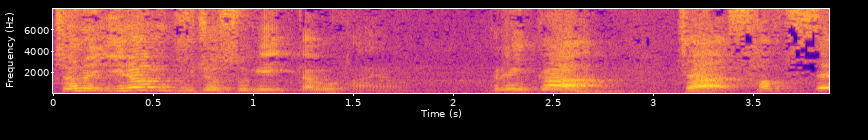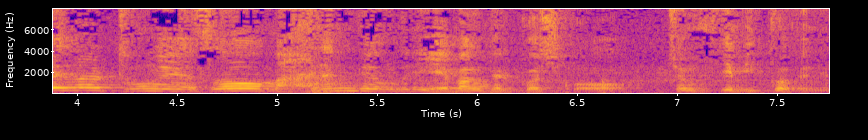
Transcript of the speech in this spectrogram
저는 이런 구조 속에 있다고 봐요. 그러니까 자 섭생을 통해서 많은 병들이 예방될 것이고 저는 그렇게 믿거든요.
